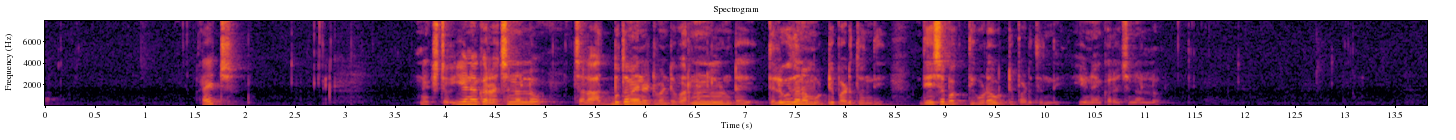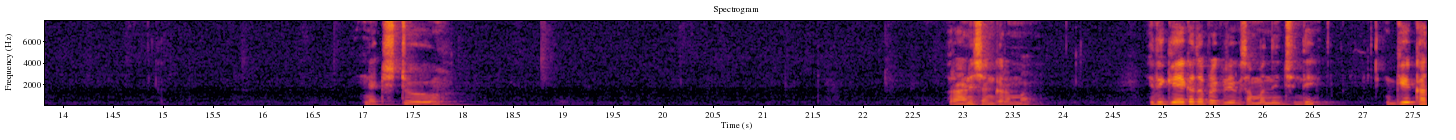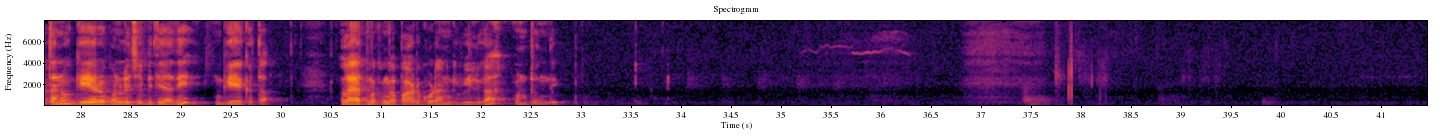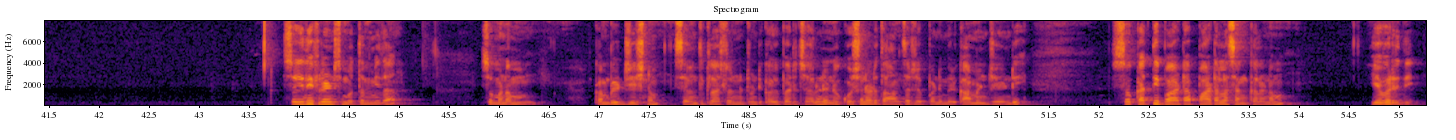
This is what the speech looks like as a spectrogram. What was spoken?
రైట్? నెక్స్ట్ ఈయన యొక్క రచనల్లో చాలా అద్భుతమైనటువంటి వర్ణనలు ఉంటాయి. తెలుగుదనం ఉట్టిపడుతుంది. దేశభక్తి కూడా ఉట్టిపడుతుంది ఈయన యొక్క రచనల్లో. నెక్స్ట్ రాణి శంకరమ్మ. ఇది గేయకథ ప్రక్రియకు సంబంధించింది. గే కథను గేయ రూపంలో చెబితే అది గేయకథ. లయాత్మకంగా పాడుకోవడానికి వీలుగా ఉంటుంది. సో ఇది ఫ్రెండ్స్ మొత్తం మీద. సో మనం కంప్లీట్ చేసినాం. సెవెంత్ క్లాస్లో ఉన్నటువంటి కవి పరిచయాలు. నేను క్వశ్చన్ అడిగితే ఆన్సర్ చెప్పండి మీరు కామెంట్ చేయండి. సో కత్తిపాట పాటల సంకలనం ఎవరిది?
